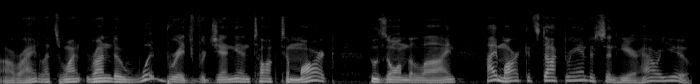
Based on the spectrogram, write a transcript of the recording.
All right, let's run, run to Woodbridge, Virginia, and talk to Mark, who's on the line. Hi, Mark. It's Dr. Anderson here. How are you?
